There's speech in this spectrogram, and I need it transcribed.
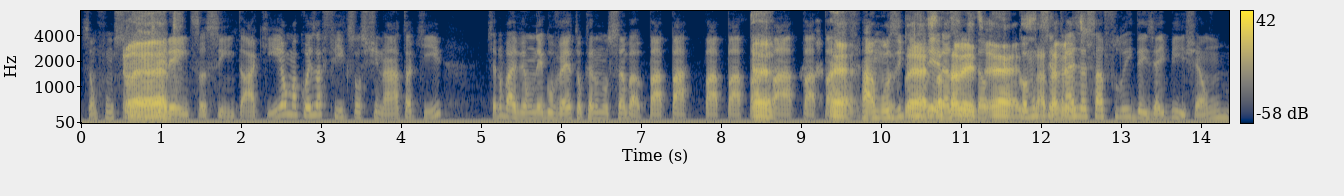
são funções É. diferentes, assim. Então, aqui é uma coisa fixa, ostinato aqui. Você não vai ver um nego velho tocando no samba pá, pá, pá, pá, pá, É. pá, pá, pá, É. a música É, inteira, assim. exatamente. Então, é, como que você exatamente. traz essa fluidez? Aí, bicho, é um,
